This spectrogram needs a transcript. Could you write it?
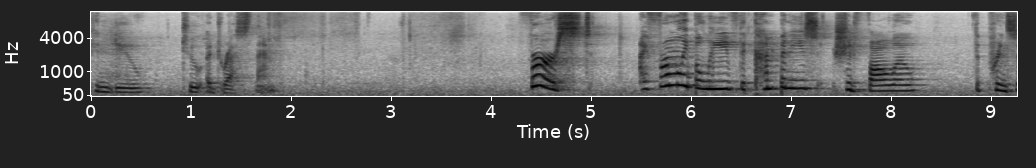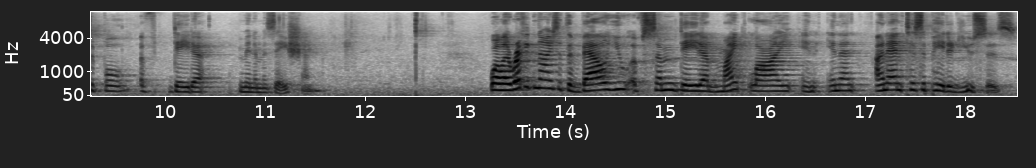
can do to address them. First, I firmly believe that companies should follow the principle of data minimization. While I recognize that the value of some data might lie in in unanticipated uses,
